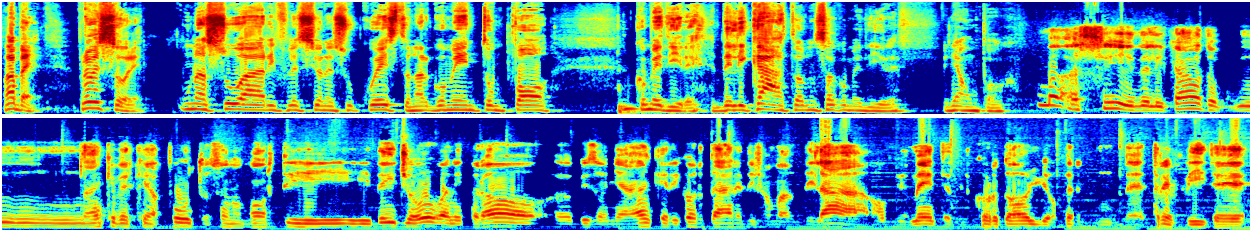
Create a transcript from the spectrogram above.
Vabbè, professore, una sua riflessione su questo, un argomento un po', come dire, delicato, non so come dire. Vediamo un po'. Ma sì, delicato, mh, mm, anche perché appunto sono morti dei giovani, però eh, bisogna anche ricordare, diciamo, al di là ovviamente del cordoglio per eh, tre vite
